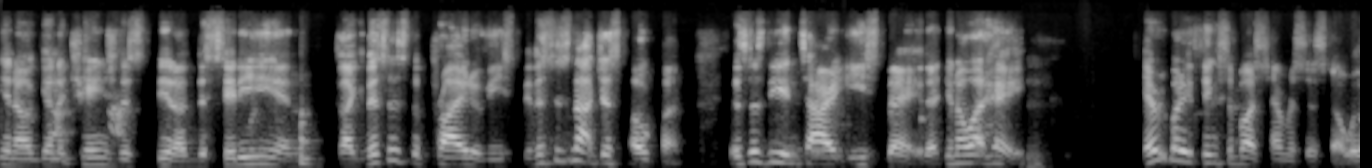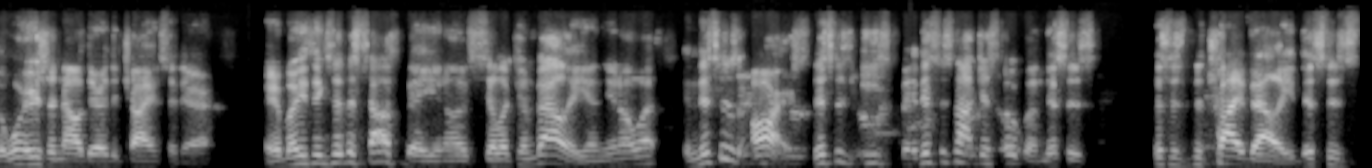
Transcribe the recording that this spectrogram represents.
you know going to change this you know the city and like this is the pride of east this is not just oakland. This is the entire east bay that you know what hey mm-hmm everybody thinks about San Francisco. Well, the Warriors are now there, the Giants are there. Everybody thinks of the South Bay, you know, Silicon Valley, and you know what? And this is ours. This is East Bay. This is not just Oakland. This is this is the Tri Valley. This is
